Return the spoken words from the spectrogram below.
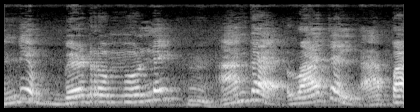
இந்த பெட்ரூம் உள்ள. அங்க வாசல் அப்பா.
